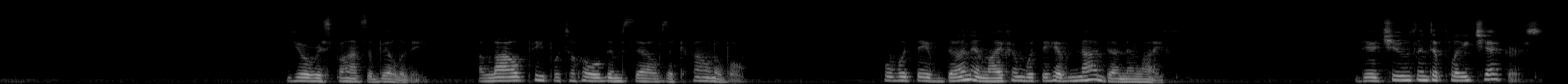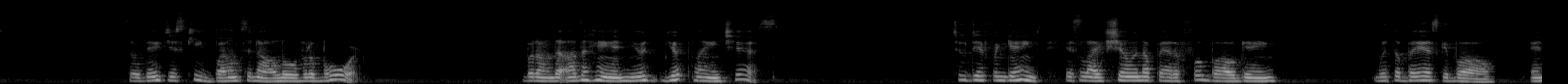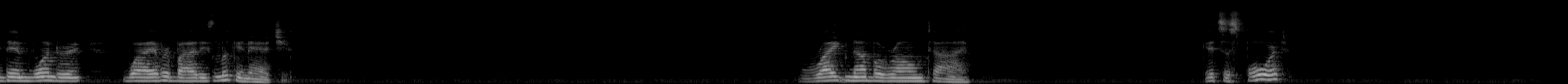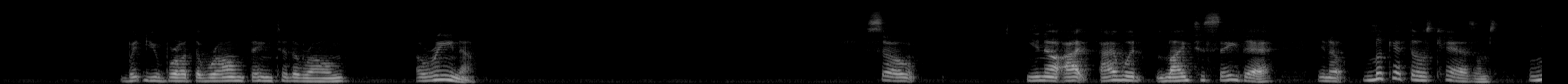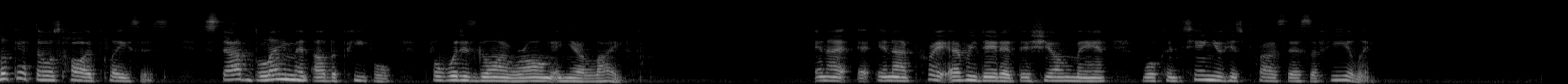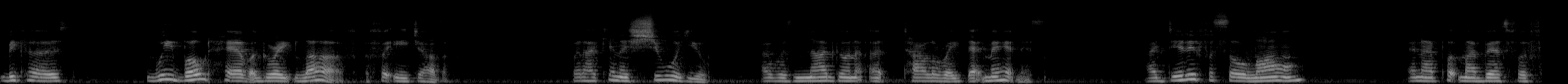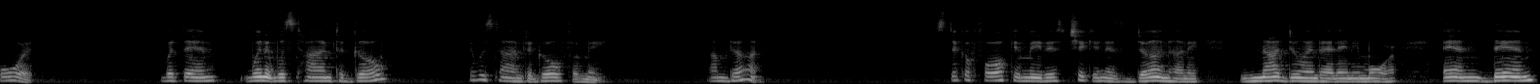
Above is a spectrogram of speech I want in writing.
your responsibility. Allow people to hold themselves accountable for what they've done in life and what they have not done in life. They're choosing to play checkers. So they just keep bouncing all over the board. But on the other hand, you're you're playing chess. Two different games. It's like showing up at a football game with a basketball and then wondering why everybody's looking at you. Right number, wrong time. It's a sport. But you brought the wrong thing to the wrong arena. So, you know, I, I would like to say that, you know, look at those chasms, look at those hard places. Stop blaming other people for what is going wrong in your life and I and I pray every day that this young man will continue his process of healing. Because we both have a great love for each other. But I can assure you, I was not going to uh, tolerate that madness. I did it for so long, and I put my best foot forward. But then, when it was time to go, it was time to go for me. I'm done. Stick a fork in me. This chicken is done, honey. Not doing that anymore. And then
